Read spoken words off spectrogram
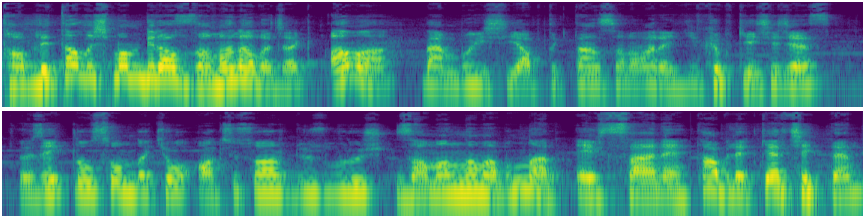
Tablete alışmam biraz zaman alacak ama ben bu işi yaptıktan sonra var ya yıkıp geçeceğiz. Özellikle o sondaki o aksesuar, düz vuruş, zamanlama bunlar efsane. Tablet gerçekten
